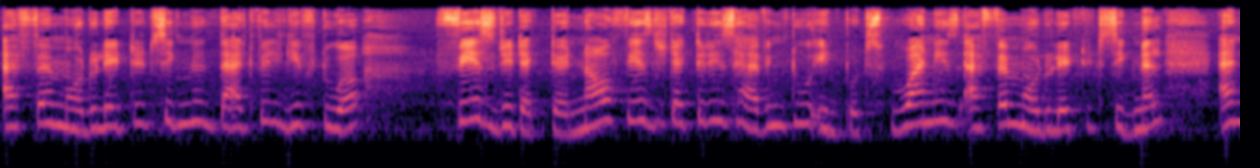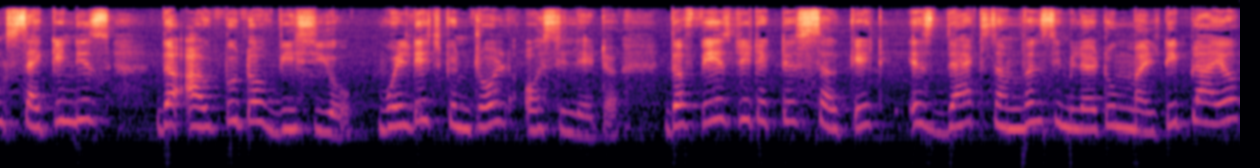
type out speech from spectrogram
FM modulated signal that will give to a phase detector. Now phase detector is having two inputs. One is FM modulated signal and second is the output of VCO, voltage controlled oscillator. The phase detector circuit is that someone similar to multiplier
